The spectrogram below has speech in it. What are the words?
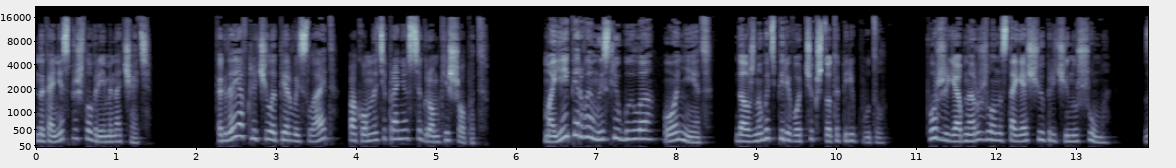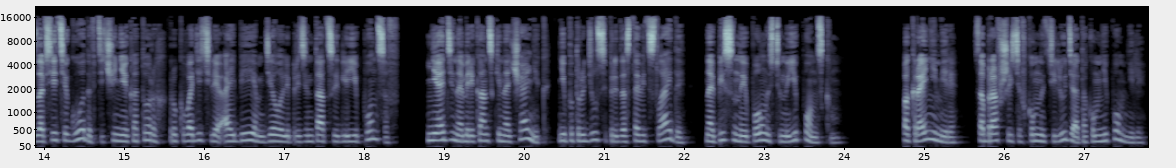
Наконец пришло время начать. Когда я включила первый слайд, по комнате пронесся громкий шепот. Моей первой мыслью было «О, нет, Должно быть, переводчик что-то перепутал. Позже я обнаружила настоящую причину шума. За все те годы, в течение которых руководители IBM делали презентации для японцев, ни один американский начальник не потрудился предоставить слайды, написанные полностью на японском. По крайней мере, собравшиеся в комнате люди о таком не помнили.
